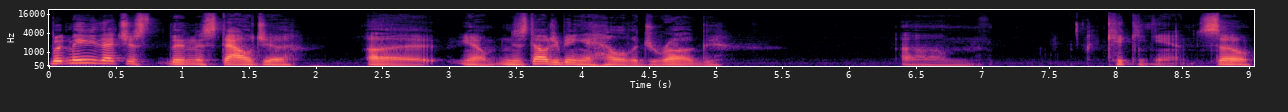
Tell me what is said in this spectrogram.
But maybe that's just the nostalgia, uh, you know, nostalgia being a hell of a drug, um, kicking in. So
